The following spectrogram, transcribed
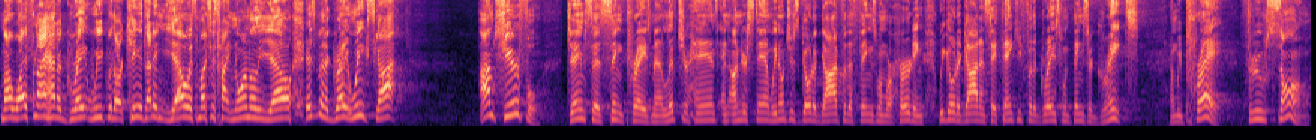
My wife and I had a great week with our kids. I didn't yell as much as I normally yell. It's been a great week, Scott. I'm cheerful. James says, sing praise, man. Lift your hands and understand we don't just go to God for the things when we're hurting. We go to God and say, Thank you for the grace when things are great and we pray through song.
